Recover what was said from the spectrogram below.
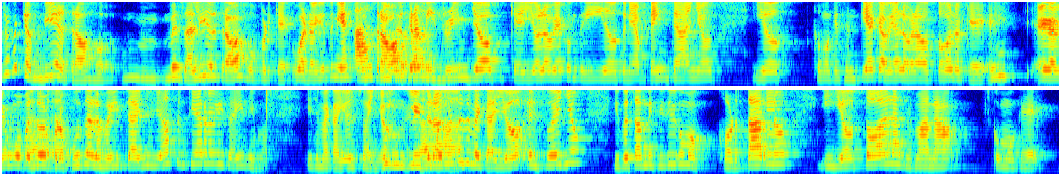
no me cambié de trabajo, me salí del trabajo porque, bueno, yo tenía este Ah, sí, trabajo que era mi dream job, que yo lo había conseguido, tenía 20 años y yo como que sentía que había logrado todo lo que en algún momento me Ajá. propuse a los 20 años, yo sentía realizadísima. Y se me cayó el sueño, literalmente Ajá. se me cayó el sueño y fue tan difícil como cortarlo y yo toda la semana como que,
